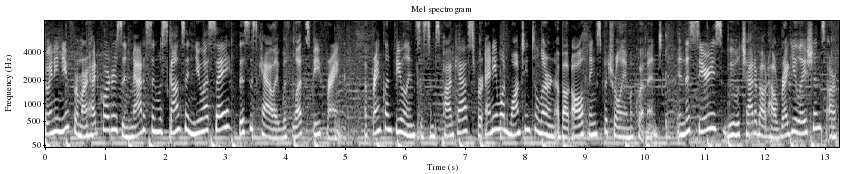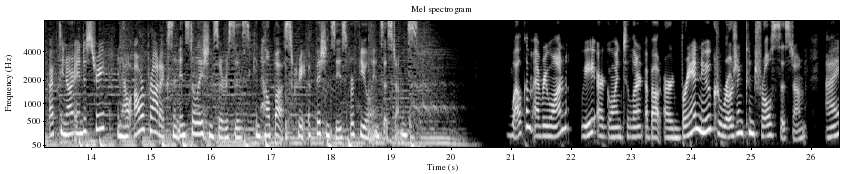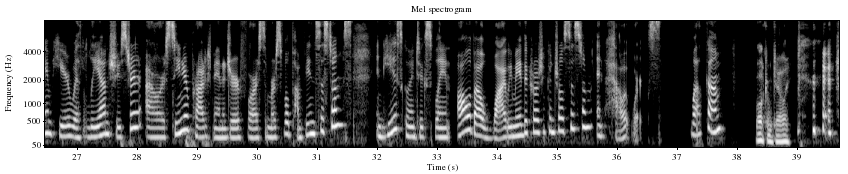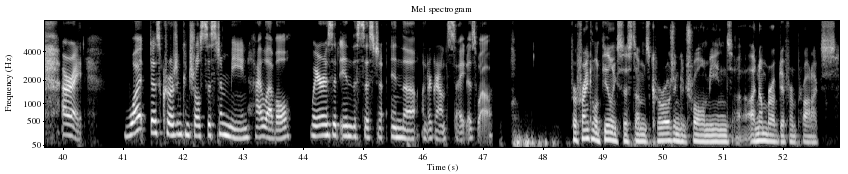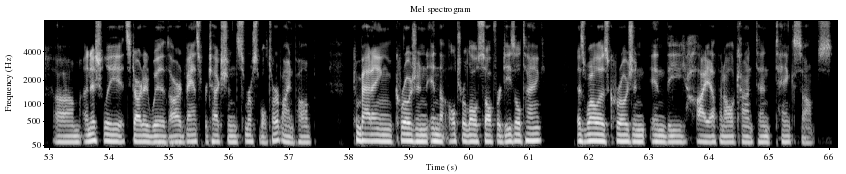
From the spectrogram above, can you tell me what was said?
Joining you from our headquarters in Madison, Wisconsin, USA, this is Callie with Let's Be Frank, a Franklin Fueling Systems podcast for anyone wanting to learn about all things petroleum equipment. In this series, we will chat about how regulations are affecting our industry and how our products and installation services can help us create efficiencies for fueling systems. Welcome, everyone. We are going to learn about our brand new corrosion control system. I am here with Leon Schuster, our senior product manager for our submersible pumping systems, and he is going to explain all about why we made the corrosion control system and how it works. Welcome. Welcome, Kelly. all right. What does corrosion control system mean, high level? Where is it in the system in the underground site as well? For Franklin Fueling Systems, corrosion control means a number of different products. Um, initially, it started with our advanced protection submersible turbine pump, combating corrosion in the ultra low sulfur diesel tank, as well as corrosion in the high ethanol content tank sumps.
